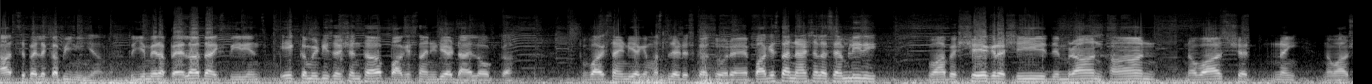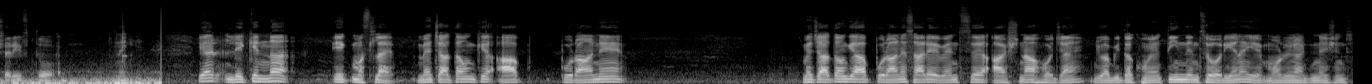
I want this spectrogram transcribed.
आज से पहले कभी नहीं गया तो ये मेरा पहला था एक्सपीरियंस एक कमेटी सेशन था पाकिस्तान इंडिया डायलॉग का। तो पाकिस्तान इंडिया के मसले डिस्कस हो रहे हैं। पाकिस्तान नेशनल असेंबली थी। वहाँ पे शेख रशीद इमरान खान नवाज़ शर नहीं नवाज़ शरीफ तो नहीं यार, लेकिन ना एक मसला है। मैं चाहता हूँ कि आप पुराने, मैं चाहता हूँ कि आप पुराने सारे इवेंट्स से आशना हो जाएँ, जो अभी तक हुए हैं। तीन दिन से हो रही है ना ये मॉडल यूनाइटेड नेशंस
